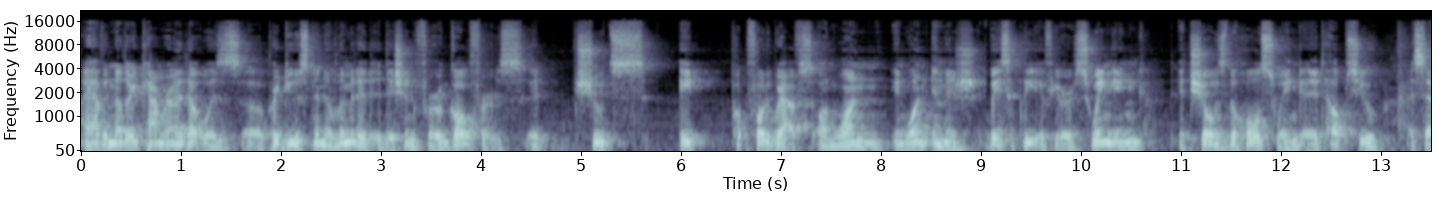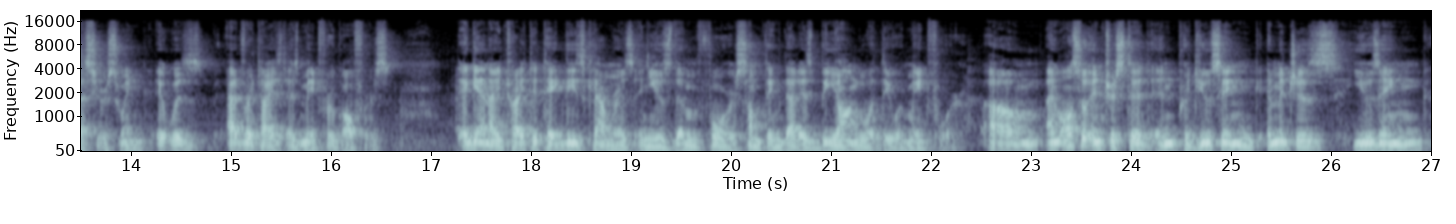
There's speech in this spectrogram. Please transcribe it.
I have another camera that was uh, produced in a limited edition for golfers. It shoots eight photographs on one in one image. Basically, if you're swinging, it shows the whole swing and it helps you assess your swing. It was advertised as made for golfers. Again, I try to take these cameras and use them for something that is beyond what they were made for. Um, I'm also interested in producing images using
